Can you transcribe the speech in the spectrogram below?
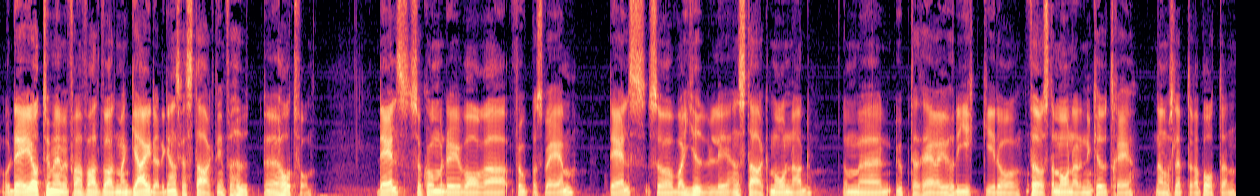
Och det jag tog med mig framförallt var att man guidade ganska starkt inför H2. Eh, Dels så kommer det ju vara fotbolls-VM Dels så var juli en stark månad. De eh, uppdaterar ju hur det gick i då första månaden i Q3 när de släppte rapporten.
